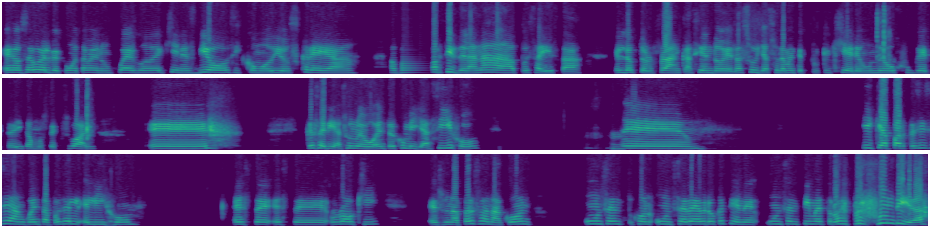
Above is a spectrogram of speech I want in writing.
eso se vuelve como también un juego de quién es Dios y cómo Dios crea a partir de la nada, pues ahí está el doctor Frank haciendo de la suya solamente porque quiere un nuevo juguete, digamos, sexual, eh, que sería su nuevo, entre comillas, hijo. Eh, y que aparte, si se dan cuenta, pues el, el, hijo, este, este Rocky, es una persona con un, con un cerebro que tiene un centímetro de profundidad,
